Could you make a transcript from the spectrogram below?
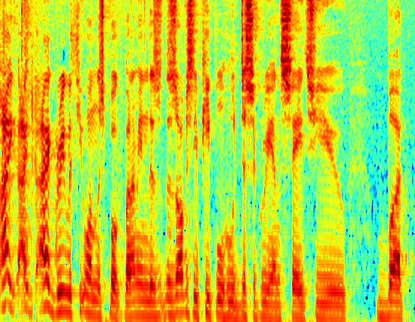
I, I, I agree with you on this book, but I mean, there's, there's obviously people who would disagree and say to you, but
